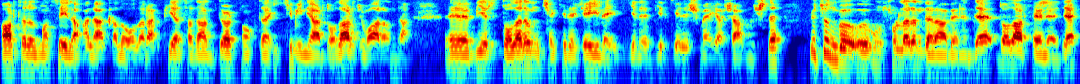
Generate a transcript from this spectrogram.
artırılmasıyla alakalı olarak piyasadan 4.2 milyar dolar civarında e, bir doların çekileceğiyle ilgili bir gelişme yaşanmıştı. Bütün bu e, unsurların beraberinde dolar TL'de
